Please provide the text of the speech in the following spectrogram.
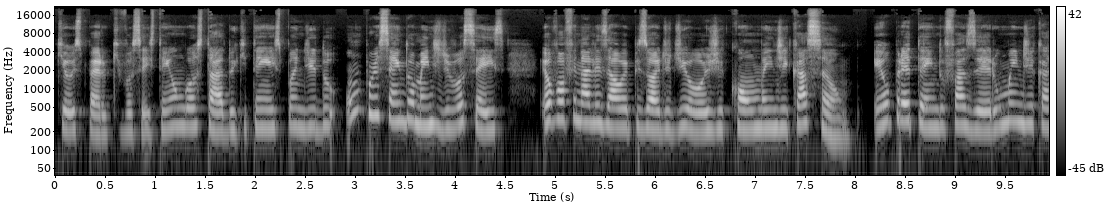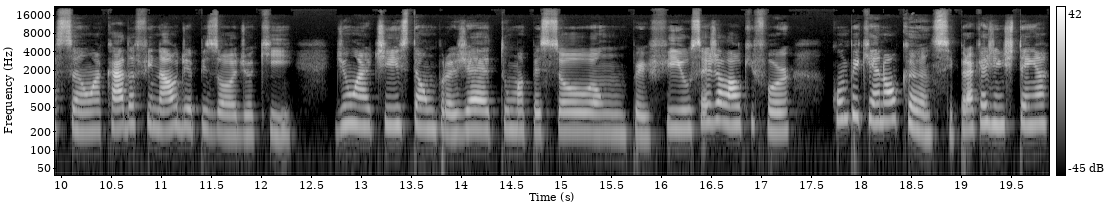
que eu espero que vocês tenham gostado e que tenha expandido 1% a mente de vocês, eu vou finalizar o episódio de hoje com uma indicação. Eu pretendo fazer uma indicação a cada final de episódio aqui de um artista, um projeto, uma pessoa, um perfil, seja lá o que for, com um pequeno alcance, para que a gente tenha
